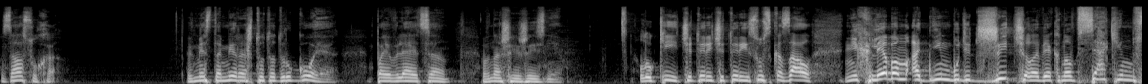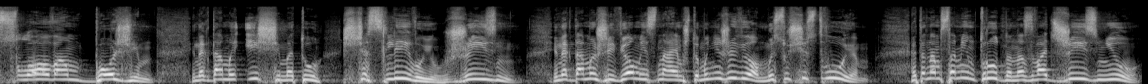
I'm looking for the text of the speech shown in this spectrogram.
Засуха. Вместо мира что-то другое появляется в нашей жизни. Луки 4.4 Иисус сказал, не хлебом одним будет жить человек, но всяким Словом Божьим. Иногда мы ищем эту счастливую жизнь. Иногда мы живем и знаем, что мы не живем, мы существуем. Это нам самим трудно назвать жизнью.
